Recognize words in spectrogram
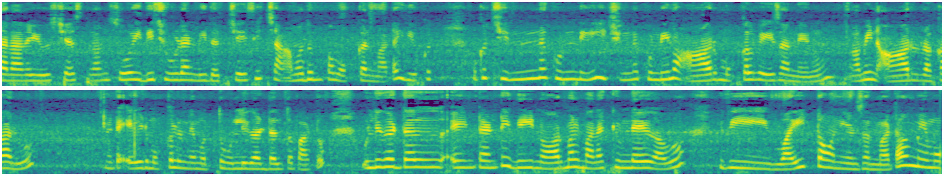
దాని అలా యూజ్ చేస్తున్నాం. సో ఇది చూడండి ఇది వచ్చేసి చామదుంప మొక్క అనమాట ఇది ఒక ఒక చిన్న కుండి ఈ చిన్న కుండీలో ఆరు మొక్కలు వేసాను నేను. ఐ మీన్ ఆరు రకాలు. అంటే ఏడు మొక్కలు ఉన్నాయి మొత్తం ఉల్లిగడ్డలతో పాటు. ఉల్లిగడ్డలు ఏంటంటే ఇవి నార్మల్ మనకి ఉండేవి కావు. ఇవి వైట్ ఆనియన్స్ అనమాట మేము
